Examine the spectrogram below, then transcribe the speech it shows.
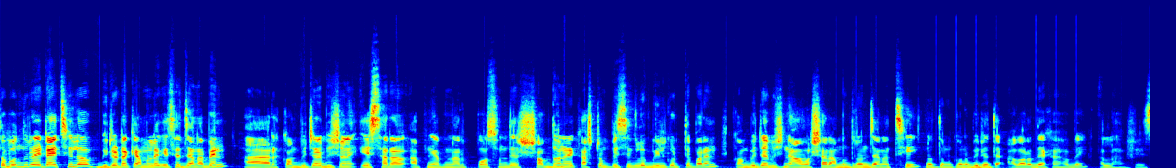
তো বন্ধুরা, এটাই ছিল। ভিডিওটা কেমন লেগেছে জানাবেন। আর কম্পিউটার ভিশনে এছাড়াও আপনি আপনার পছন্দের সব ধরনের কাস্টম পিসিগুলো বিল করতে পারেন। কম্পিউটার ভিশনে আসার আমন্ত্রণ জানাচ্ছি। নতুন কোনো ভিডিওতে আবারও দেখা হবে। আল্লাহ হাফিজ।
